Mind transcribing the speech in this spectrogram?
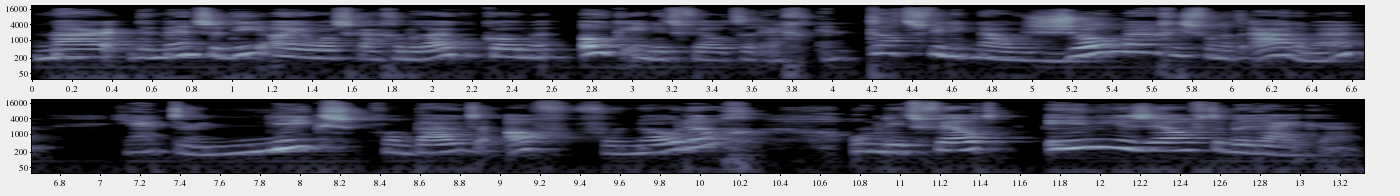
Maar de mensen die ayahuasca gebruiken komen ook in dit veld terecht. En dat vind ik nou zo magisch van het ademen. Je hebt er niks van buitenaf voor nodig om dit veld in jezelf te bereiken.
